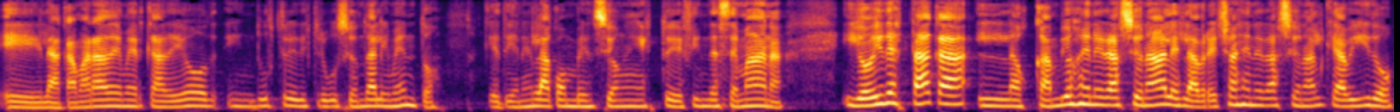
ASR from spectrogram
la Cámara de Mercadeo, Industria y Distribución de Alimentos, que tienen la convención en este fin de semana. Y hoy destaca los cambios generacionales, la brecha generacional que ha habido,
